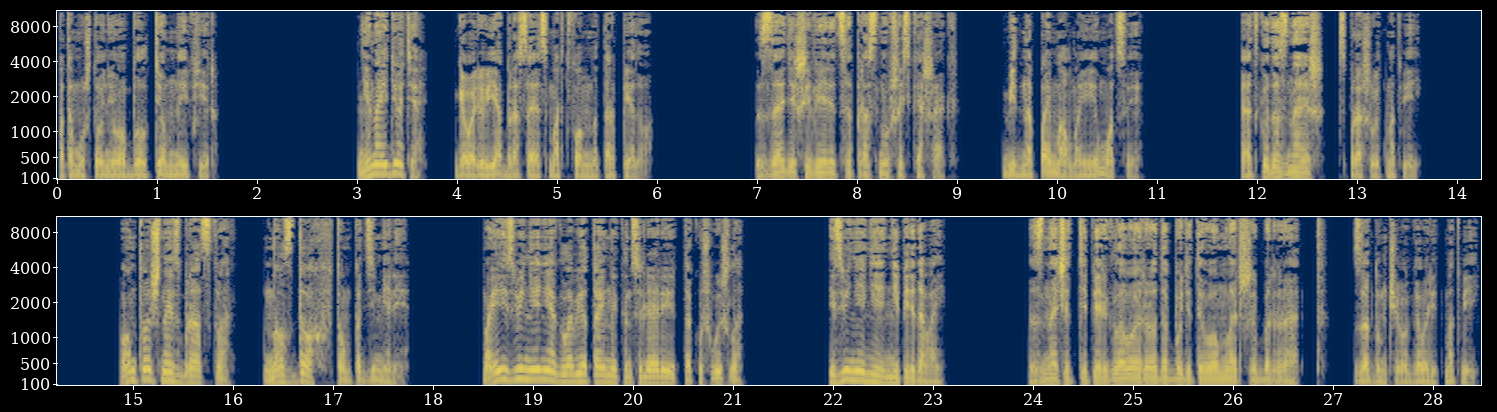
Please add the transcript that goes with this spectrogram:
потому что у него был темный эфир. «Не найдете», — говорю я, бросая смартфон на торпеду. Сзади шевелится, проснувшись кошак. Видно, поймал мои эмоции. «Откуда знаешь?» — спрашивает Матвей. «Он точно из братства, но сдох в том подземелье. Мои извинения главе тайной канцелярии, так уж вышло. Извинения не передавай». «Значит, теперь главой рода будет его младший брат», — задумчиво говорит Матвей.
